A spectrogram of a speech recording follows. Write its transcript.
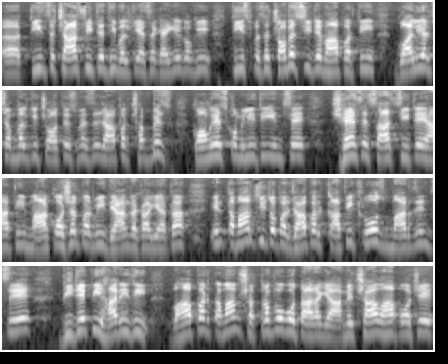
तीन से चार सीटें थी, बल्कि ऐसे कहेंगे क्योंकि तीस में से चौबीस सीटें वहाँ पर थी। ग्वालियर चंबल की चौंतीस में से जहाँ पर छब्बीस कांग्रेस को मिली थी, इनसे छह से सात सीटें यहाँ थी। महाकौशल पर भी ध्यान रखा गया था। इन तमाम सीटों पर, जहाँ पर काफ़ी क्लोज मार्जिन से बीजेपी हारी थी, वहाँ पर तमाम शत्रपों को उतारा गया। अमित शाह वहाँ पहुँचे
